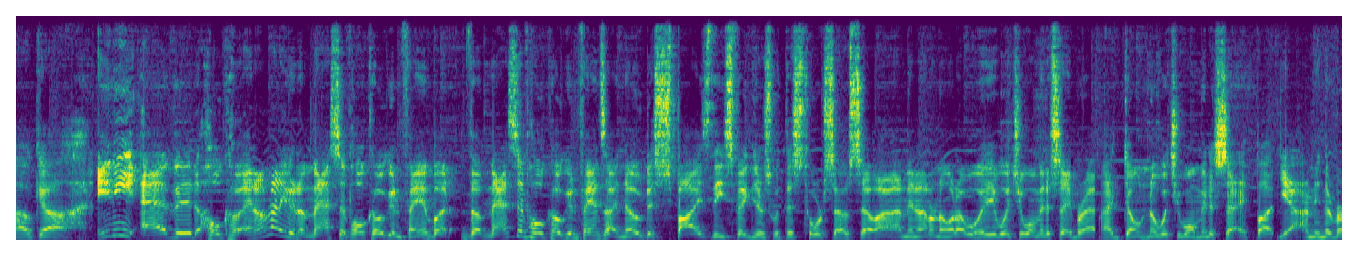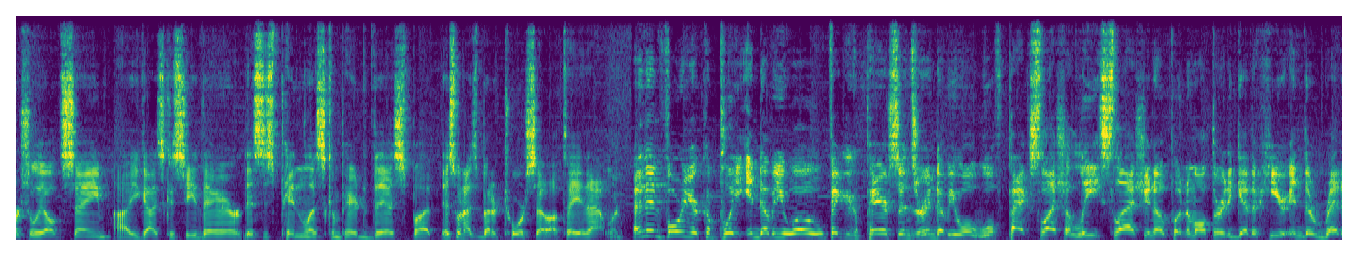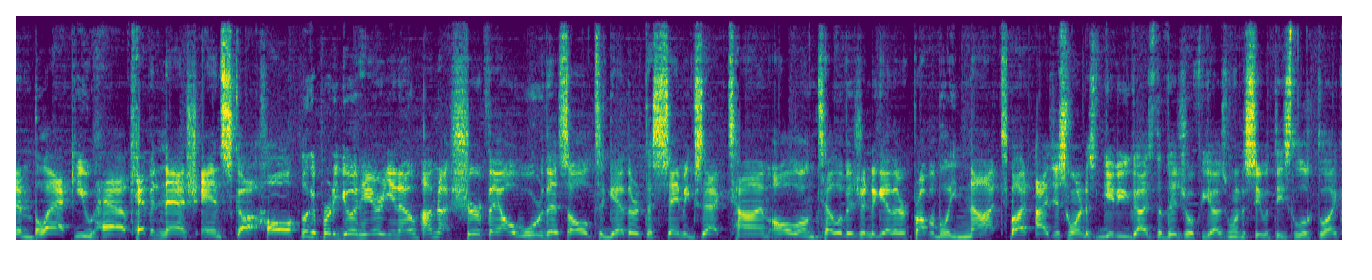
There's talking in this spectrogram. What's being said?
Oh, God. Any avid Hulk Hogan, and I'm not even a massive Hulk Hogan fan, but the massive Hulk Hogan fans I know despise these figures with this torso, so I, I mean, I don't know what, I, what you want me to say, Brad. I don't know what you want me to say, but yeah, I mean, they're virtually all the same. Uh, you guys can see there. This is pinless compared to this, but this one has a better torso, I'll tell you that one. And then for your complete NWO figure comparisons or NWO Wolfpack slash Elite slash, you know, putting them all three together here in the red and black, you have Kevin Nash and Scott Hall. Looking pretty good here, you know. I'm not sure if they all wore this all together at the same exact time, all on television together. Probably not, but I just wanted to give you guys the visual if you guys wanted to see what these looked like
